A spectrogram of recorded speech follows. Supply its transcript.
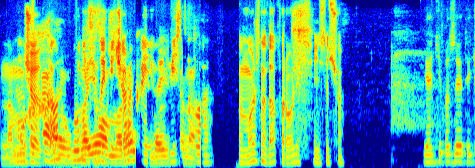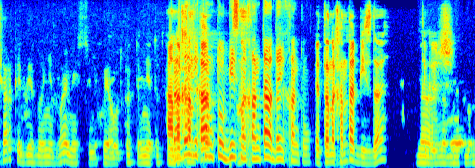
на Ну, за вдвоем эти роль, чаркой да и. Ну, можно, да, паролить, если что. Я типа за этой чаркой бегаю не два месяца, нихуя. Вот как-то мне этот... А да на дай ханта? ханту, бис на на- ханта, дай ханту. Это на ханта биз, да? Да, говоришь? да, да, да.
